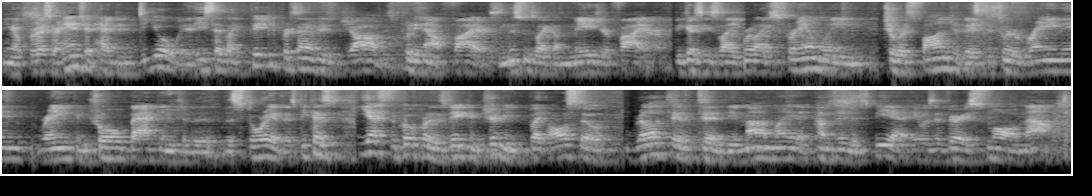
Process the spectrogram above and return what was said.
you know Professor Hanchett had to deal with, he said like 50% of his job is putting out fires. And this was like a major fire. Because he's like, we're like scrambling to respond to this to sort of rein in, rein control back into the, the story of this. Because yes, the Koch brothers did contribute, but also relative to the amount of money that comes into SPEA, it was a very small amount.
